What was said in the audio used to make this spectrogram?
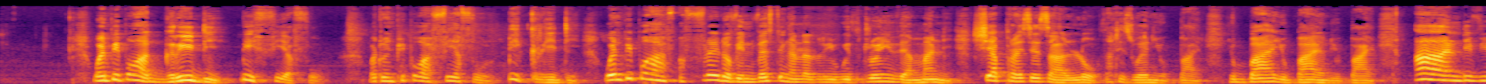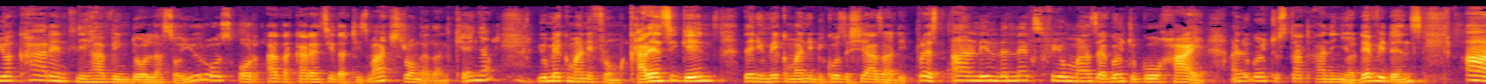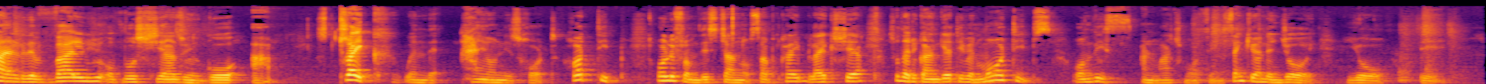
When people are greedy, be fearful. But when people are fearful, be greedy. When people are afraid of investing and withdrawing their money, share prices are low. That is when you buy. You buy, you buy, and you buy. And if you are currently having dollars or euros or other currency that is much stronger than Kenya, you make money from currency gains. Then you make money because the shares are depressed. And in the next few months, they're going to go high and you're going to start earning your dividends. And the value of those shares will go up. Strike when the iron is hot. Hot tip only from this channel. Subscribe, like, share so that you can get even more tips on this and much more things. Thank you and enjoy your day.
